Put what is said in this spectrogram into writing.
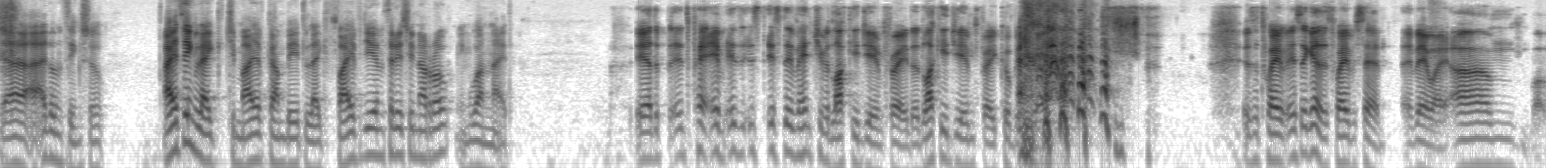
Yeah, I don't think so. I think like Chimaev can beat like five GM3s in a row in one night. Yeah, the, it's, it's it's the event of a lucky GM3. The lucky GM3 could be. it's a twelve. It's again. It's twelve percent. Anyway, um, what,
